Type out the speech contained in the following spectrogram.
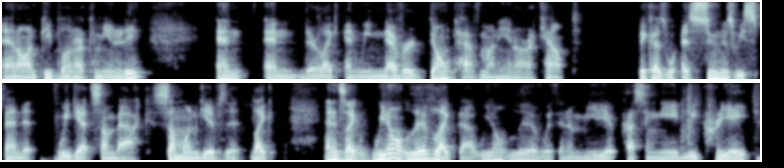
and on people in our mm-hmm. community. And and they're like, and we never don't have money in our account because as soon as we spend it, we get some back. Someone gives it. Like and it's like mm-hmm. we don't live like that. We don't live with an immediate pressing need. We create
